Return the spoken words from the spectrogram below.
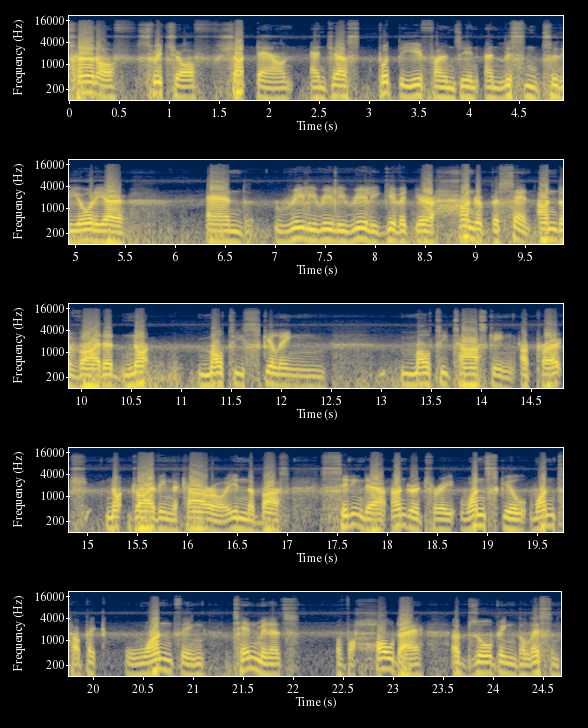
turn off, switch off, shut down, and just put the earphones in and listen to the audio and really, really, really give it your 100% undivided, not multi skilling, multitasking approach, not driving the car or in the bus, sitting down under a tree, one skill, one topic, one thing, 10 minutes of a whole day absorbing the lesson.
